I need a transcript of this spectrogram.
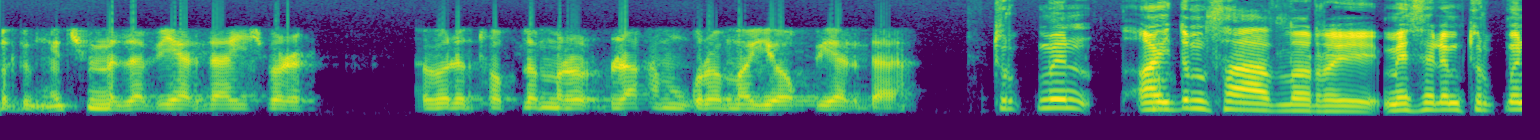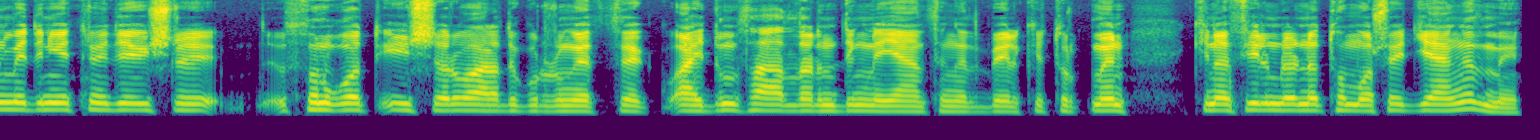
biziň içimizde bu ýerde hiç bir bir toplum bir birahym gurama ýok bu ýerde. Türkmen aýdym sazlary, meselem türkmen medeniýetine degişli sungat işleri barada gürrüň etsek, aýdym sazlaryny diňleýänsiňiz belki türkmen kinofilmlerine tomaşa edýäňizmi?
